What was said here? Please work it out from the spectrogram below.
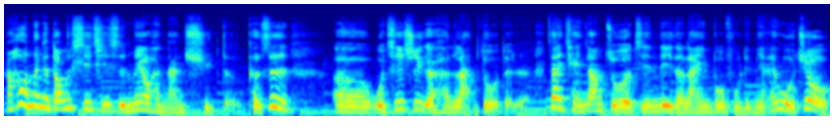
然后那个东西其实没有很难取得，可是，呃，我其实是一个很懒惰的人，在前一张左耳经历的蓝鹰波符里面，哎，我就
